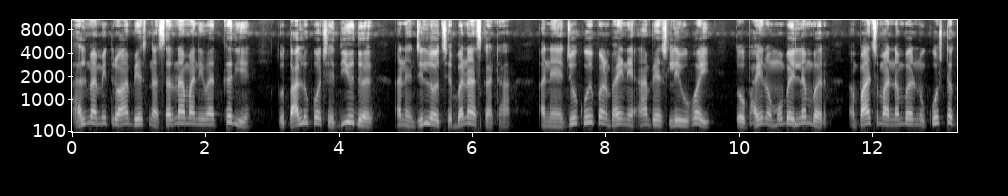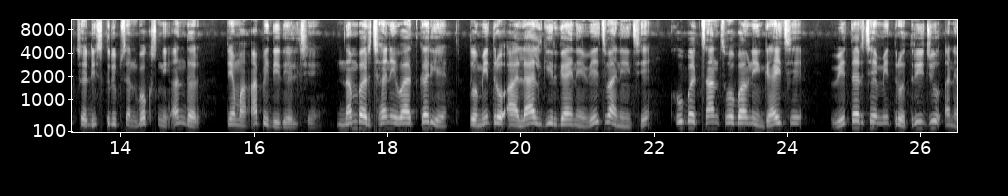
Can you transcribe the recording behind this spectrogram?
હાલમાં મિત્રો આ ભેંસના સરનામાની વાત કરીએ તો તાલુકો છે દિયોદર અને જિલ્લો છે બનાસકાંઠા. અને જો કોઈ પણ ભાઈને આ ભેંસ લેવું હોય તો ભાઈનો મોબાઈલ નંબર પાંચમા નંબરનું કોષ્ટક છે ડિસ્ક્રિપ્શન બોક્સની અંદર તેમાં આપી દીધેલ છે. નંબર છની વાત કરીએ તો મિત્રો આ લાલ ગીર ગાયને વેચવાની છે. ખૂબ જ શાંત સ્વભાવની ગાય છે. વેતર છે મિત્રો ત્રીજું અને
